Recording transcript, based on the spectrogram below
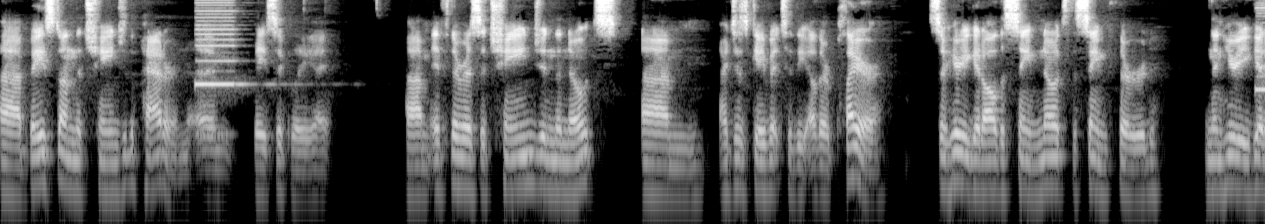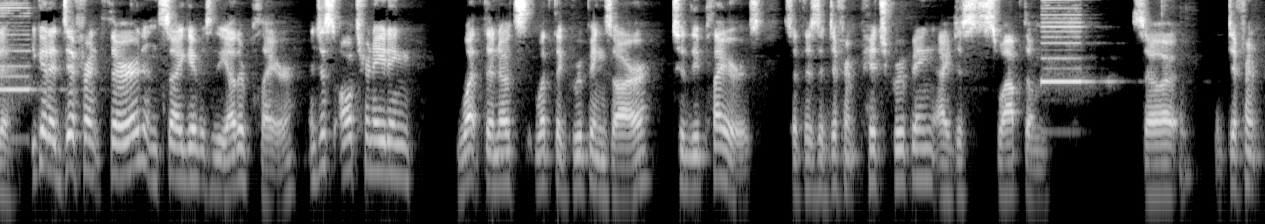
uh, based on the change of the pattern. And basically, I, um, if there was a change in the notes, um, I just gave it to the other player. So here you get all the same notes, the same third, and then here you get a you get a different third, and so I give it to the other player, and just alternating what the notes, what the groupings are to the players. So if there's a different pitch grouping, I just swapped them. So a different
